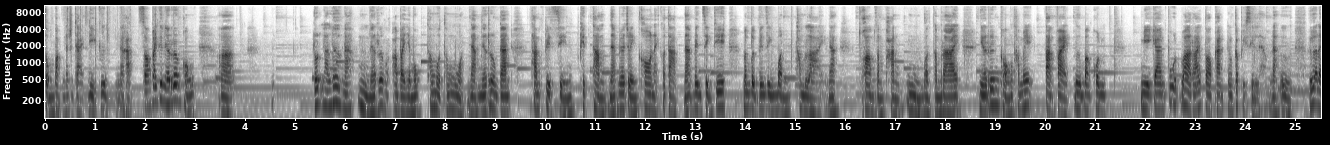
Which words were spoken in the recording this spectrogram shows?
สมหวังดังใจดีขึ้นนะครับสองไปขึ้นในเรื่องของอาลดละเลิกนะอืมในเรื่องของอบายมุขทั้งหมดทั้งมวลนะในเรื่องของการ ทำผิดศีลผิดธรรมนะไม่ว่าจะเป็นข้อไหนก็ตามนะเป็นสิ่งที่มันเปิดเป็นสิ่งบ่อนทำลายนะความสัมพันธ์อืมบ่อนทำร้ายในเรื่องของทำให้ต่างฝ่ายหรือบางคนมีการพูดว่าร้ายต่อกันมันก็ผิดศีลแล้วนะเออหรืออะไร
